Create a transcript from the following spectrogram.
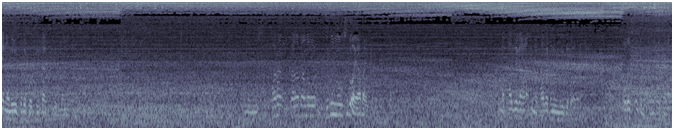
めのループでこっちに帰ってくる感じ。体の自分の後ろはやばいけど。今風が今風が向いてるわけ下ろす時もこの辺かな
